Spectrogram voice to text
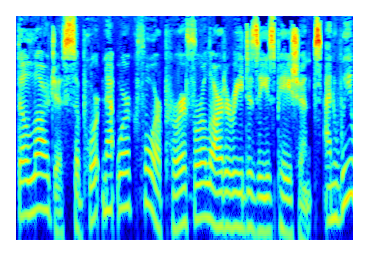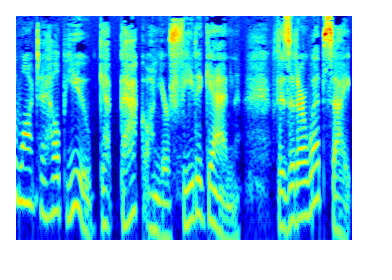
the largest support network for peripheral artery disease patients, and we want to help you get back on your feet again. Visit our website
